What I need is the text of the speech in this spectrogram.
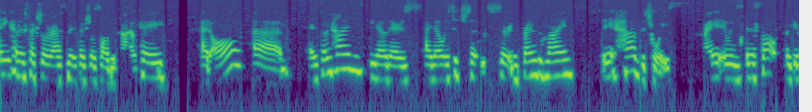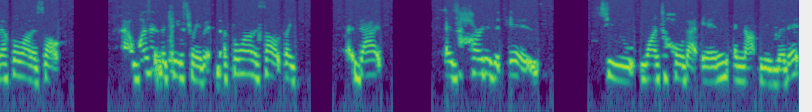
Any kind of sexual harassment, sexual assault is not okay at all. Um, and sometimes, you know, there's, I know with such certain friends of mine, they didn't have the choice, right? It was an assault, like in a full on assault. That wasn't the case for me, but a full on assault, like that, as hard as it is to want to hold that in and not relive it,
